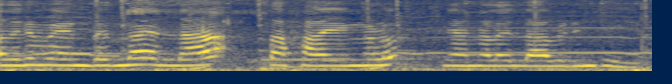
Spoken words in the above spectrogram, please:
അതിന് വേണ്ടുന്ന എല്ലാ സഹായങ്ങളും ഞങ്ങളെല്ലാവരും ചെയ്യും.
